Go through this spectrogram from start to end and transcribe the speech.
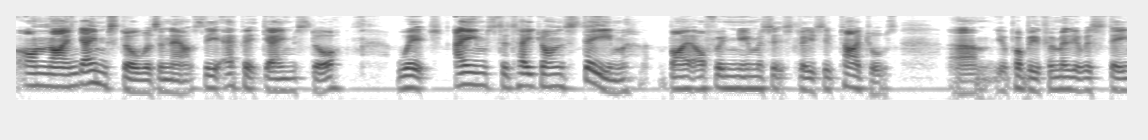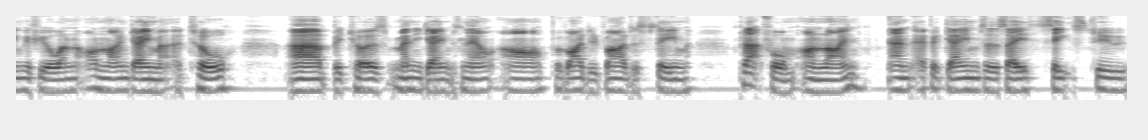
online game store was announced, the Epic Game Store, which aims to take on Steam by offering numerous exclusive titles. Um, you're probably familiar with Steam if you're an online gamer at all uh, because many games now are provided via the Steam platform online, and Epic Games, as I say, seeks to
